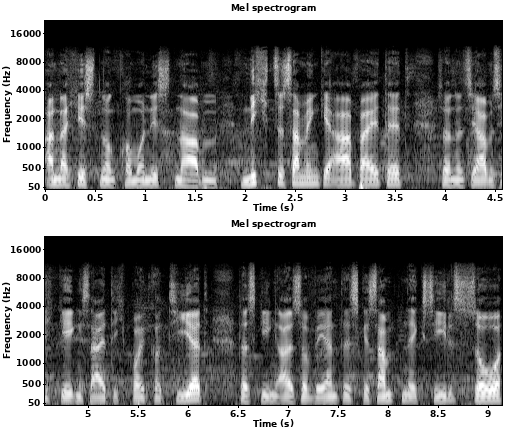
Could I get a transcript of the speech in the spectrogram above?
Anarchisten und Kommunisten haben nicht zusammengearbeitet, sondern sie haben sich gegenseitig boykottiert. Das ging also während des gesamten Exils so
